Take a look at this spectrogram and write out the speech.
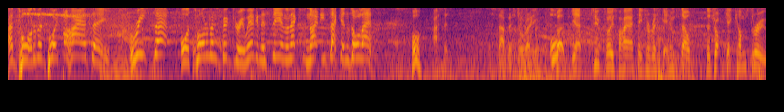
And tournament point for Hayate. Reset or tournament victory. We're going to see in the next 90 seconds or less. Oh, acid established already. Ooh. But yeah, too close for Hayate to risk it himself. The drop kick comes through,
